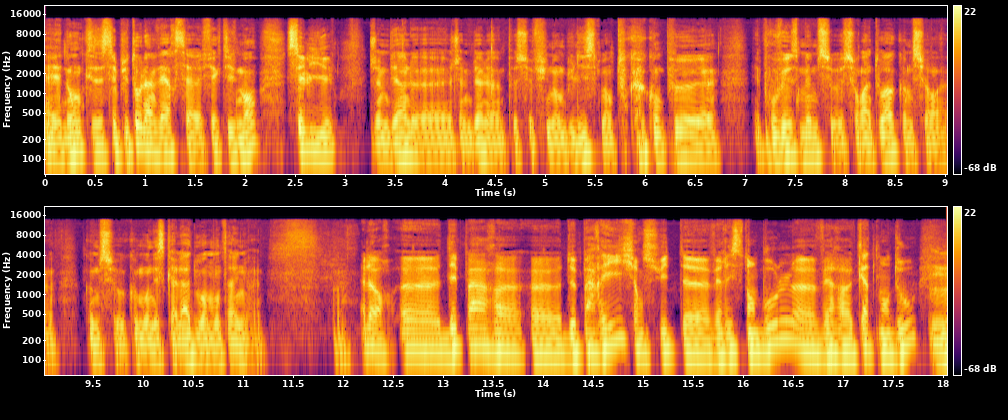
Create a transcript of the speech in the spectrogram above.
Et donc, c'est plutôt l'inverse, effectivement. C'est lié. J'aime bien le j'aime bien un peu ce funambulisme, en tout cas qu'on peut euh, éprouver même sur, sur, un toit, comme sur euh, comme sur, comme en escalade ou en montagne. Alors, euh, départ euh, de Paris, ensuite euh, vers Istanbul, euh, vers Katmandou. Mmh.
